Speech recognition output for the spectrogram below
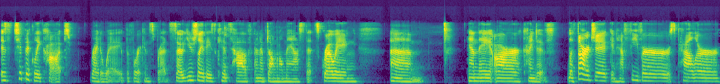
is typically caught right away before it can spread. So usually these kids have an abdominal mass that's growing um, and they are kind of lethargic and have fevers, pallor.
